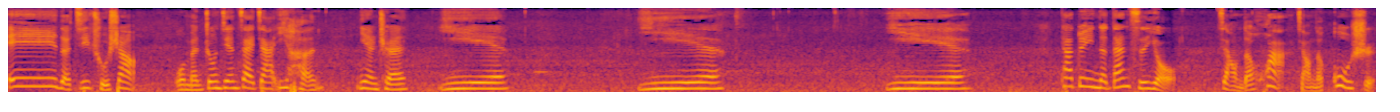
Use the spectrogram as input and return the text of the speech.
a 的基础上，我们中间再加一横，念成耶耶耶。它对应的单词有讲的话、讲的故事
